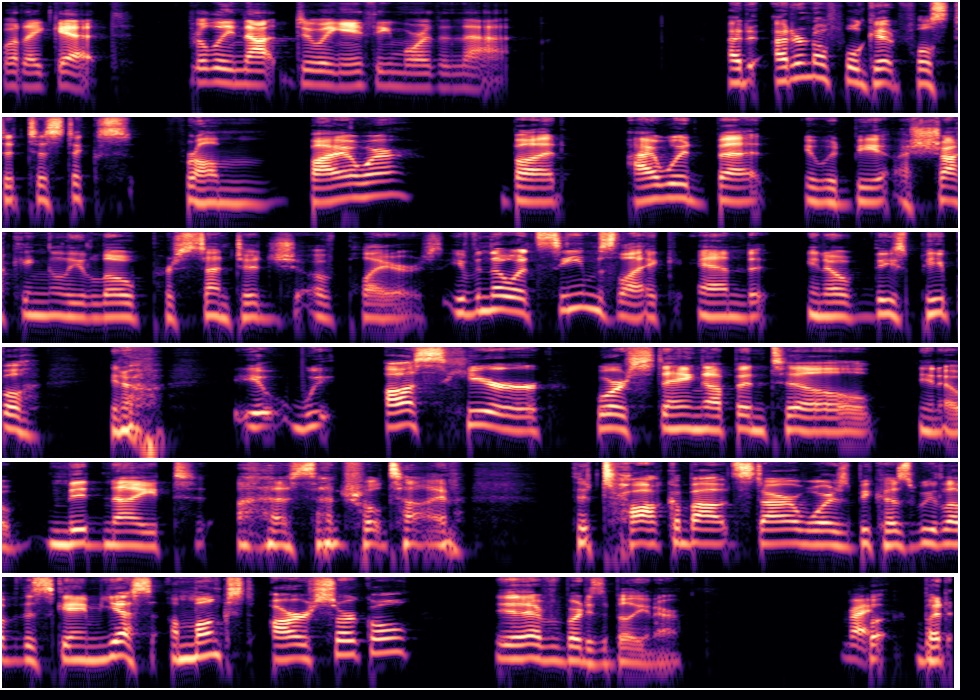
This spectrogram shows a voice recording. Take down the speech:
what I get. Really not doing anything more than that. I, d- I don't know if we'll get full statistics from BioWare, but I would bet it would be a shockingly low percentage of players, even though it seems like, and you know, these people, you know, it, we us here who are staying up until you know midnight uh, Central Time to talk about Star Wars because we love this game. Yes, amongst our circle, yeah, everybody's a billionaire. Right. But, but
